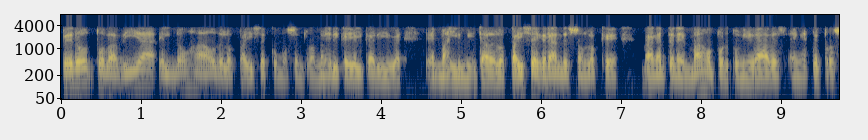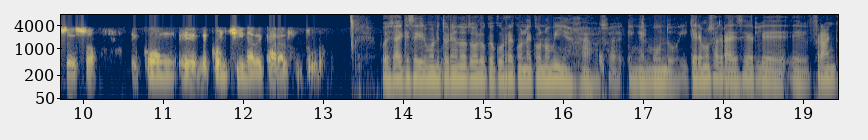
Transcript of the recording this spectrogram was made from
pero todavía el know-how de los países como Centroamérica y el Caribe es más limitado. Los países grandes son los que van a tener más oportunidades en este proceso eh, con, eh, con China de cara al futuro. Pues hay que seguir monitoreando todo lo que ocurre con la economía ah, en el mundo y queremos agradecerle, eh, Frank,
